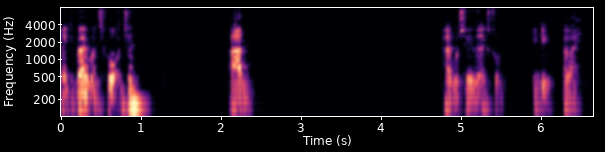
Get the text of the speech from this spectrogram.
thank you very much for watching. Um, and we'll see you in the next one. Thank you. Bye bye.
